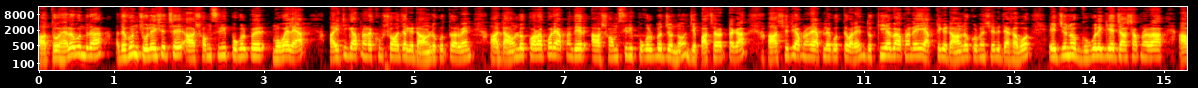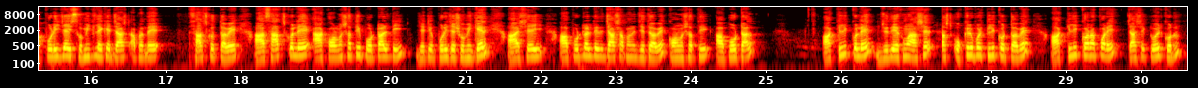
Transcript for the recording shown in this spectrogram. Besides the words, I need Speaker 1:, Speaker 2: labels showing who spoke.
Speaker 1: তো হ্যালো বন্ধুরা দেখুন চলে এসেছে সমশ্রী প্রকল্পের মোবাইল অ্যাপ আইটিকে আপনারা খুব সহজে ডাউনলোড করতে পারবেন। আর ডাউনলোড করার পরে আপনাদের সমশ্রী প্রকল্পের জন্য যে পাঁচ হাজার টাকা আহ, সেটি আপনারা অ্যাপ্লাই করতে পারেন। তো কীভাবে আপনারা এই অ্যাপটিকে ডাউনলোড করবেন সেটি দেখাবো। এর জন্য গুগলে গিয়ে জাস্ট আপনারা পরিযায়ী শ্রমিক লিখে জাস্ট আপনাদের সার্চ করতে হবে। আর সার্চ করলে কর্মসাথী পোর্টালটি যেটি পরিযায়ী শ্রমিকের আর সেই পোর্টালটিতে জাস্ট আপনাদের যেতে হবে। কর্মসাথী পোর্টাল আর ক্লিক করলে যদি এরকম আসে জাস্ট ওকের উপর ক্লিক করতে হবে। আর ক্লিক করার পরে জাস্ট একটু ওয়েট করুন।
